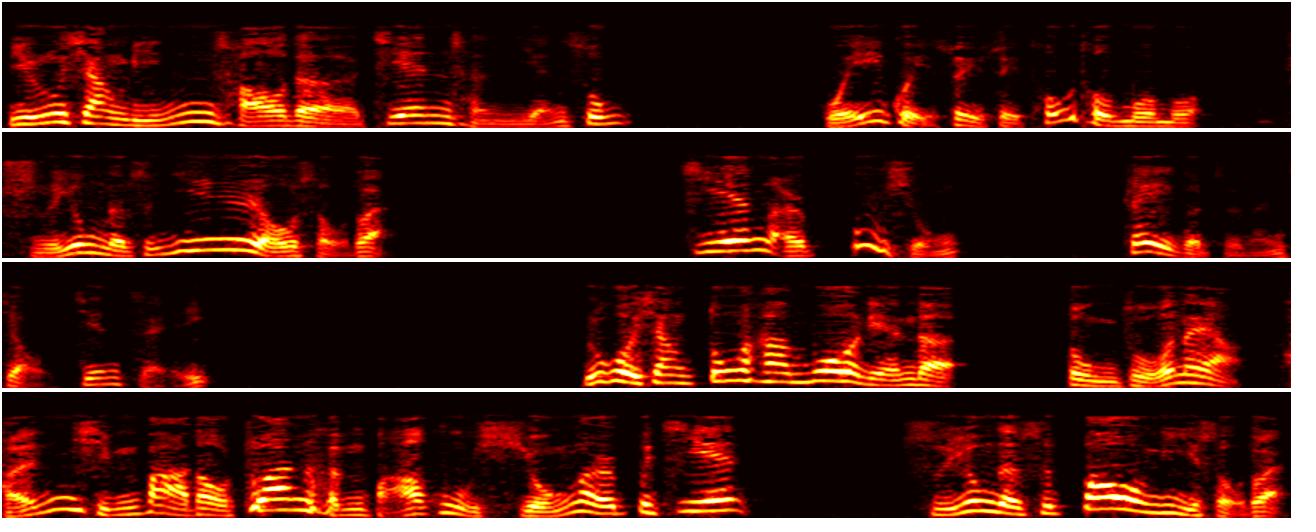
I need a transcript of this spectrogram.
比如像明朝的奸臣严嵩，鬼鬼祟祟、偷偷摸摸。使用的是阴柔手段，奸而不雄，这个只能叫奸贼。如果像东汉末年的董卓那样横行霸道、专横跋扈、雄而不奸，使用的是暴力手段，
